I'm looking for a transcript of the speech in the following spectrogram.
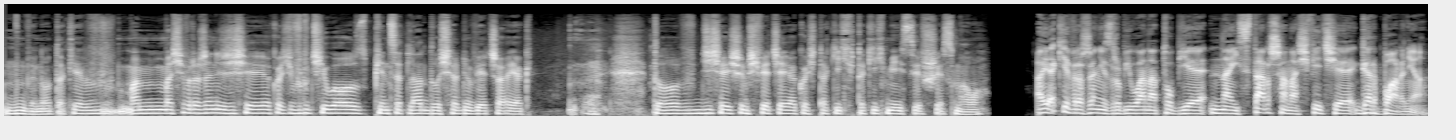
mówię, no takie, mam, ma się wrażenie, że się jakoś wróciło z 500 lat do średniowiecza, jak to w dzisiejszym świecie jakoś takich, takich miejsc już jest mało. A jakie wrażenie zrobiła na tobie najstarsza na świecie garbarnia?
